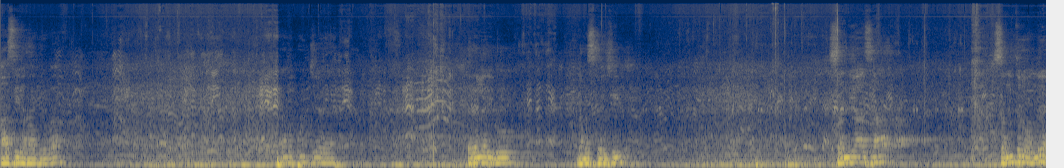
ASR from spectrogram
ಆಸೀನರಾಗಿರುವ ಪರಮ ಪೂಜ್ಯರೆಲ್ಲರಿಗೂ ನಮಸ್ಕರಿಸಿ ಸನ್ಯಾಸ ಸಂತರು ಅಂದ್ರೆ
